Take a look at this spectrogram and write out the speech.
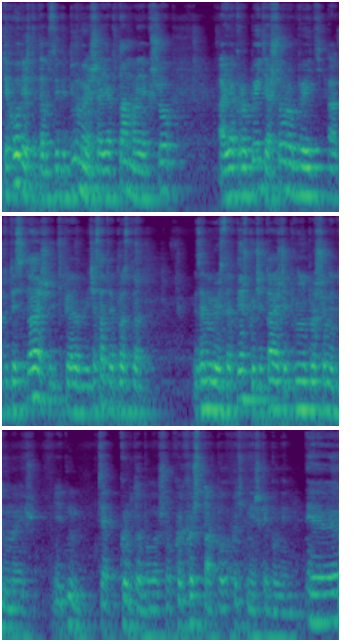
ти ходиш, ти там собі думаєш, а як там, а як що, а як робити, а що робити. А тут ти сідаєш, і часто ти просто замірюєшся в книжку, читаєш і ні про що не думаєш. І, ну, це круто було, що хоч, хоч так було, хоч книжки були. Е,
